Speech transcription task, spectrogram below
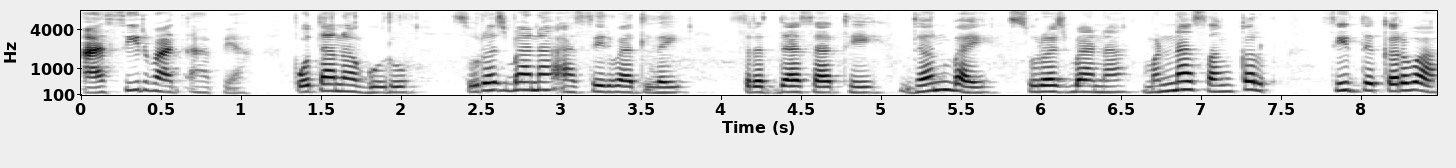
આશીર્વાદ આપ્યા. પોતાના ગુરુ સૂરજબાના આશીર્વાદ લઈ શ્રદ્ધા સાથે ધનબાઈ સૂરજબાના મનના સંકલ્પ સિદ્ધ કરવા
